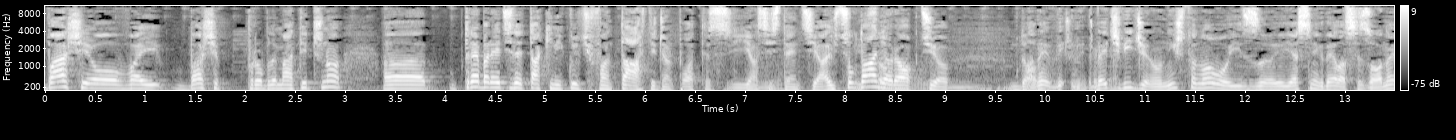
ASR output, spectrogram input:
baš je ovaj baš je problematično. Uh, treba reći da je Taki Nikolić fantastičan potez i asistencija. I soldanja reakcija da, ne, već viđeno ništa novo iz uh, jesenjeg dela sezone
